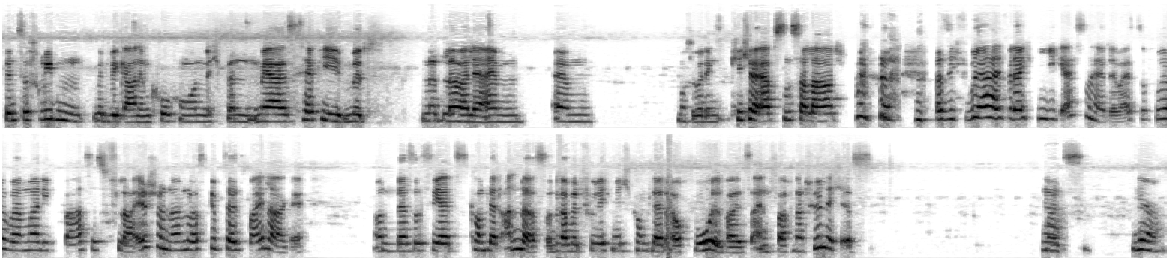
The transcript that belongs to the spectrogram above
bin zufrieden mit veganem Kuchen und ich bin mehr als happy mit mittlerweile einem, ähm, muss über den Kichererbsensalat, was ich früher halt vielleicht nie gegessen hätte. Weißt du, früher war mal die Basis Fleisch und dann was gibt es als Beilage. Und das ist jetzt komplett anders und damit fühle ich mich komplett auch wohl, weil es einfach natürlich ist. Ja. ja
